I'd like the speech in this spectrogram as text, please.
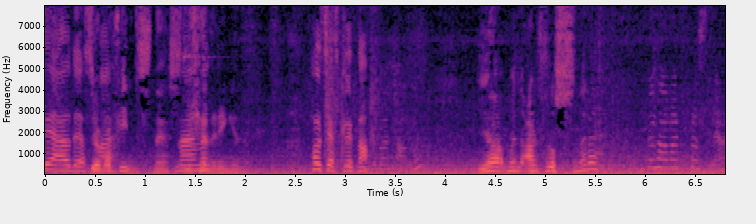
det er jo det som er Du er Finnsnes, Nei, du men- kjenner ingen. Hold kjeft litt nå. Ja, men er den frossen, eller? Den har vært frossen, ja.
